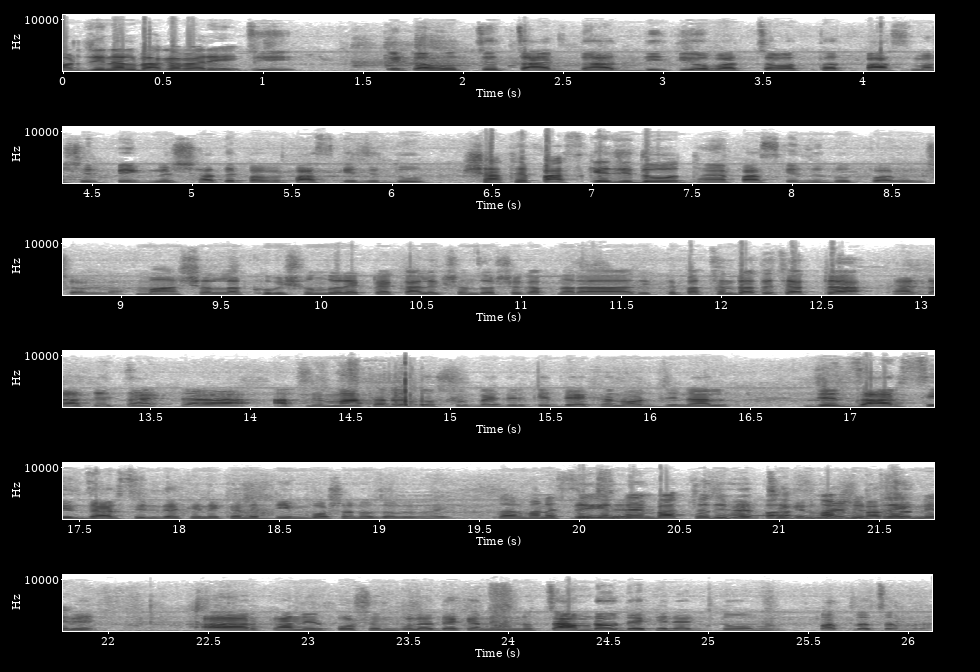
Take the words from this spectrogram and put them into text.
অরিজিনাল বাগাবাড়ি জি এটা হচ্ছে চার দাঁত দ্বিতীয় বাচ্চা অর্থাৎ পাঁচ মাসের প্রেগনেন্ট সাথে পাবে পাঁচ কেজি দুধ। সাথে পাঁচ কেজি দুধ? হ্যাঁ পাঁচ কেজি দুধ পাবে ইনশাল্লাহ মাশাল্লাহ খুবই সুন্দর একটা কালেকশন দর্শক আপনারা দেখতে পাচ্ছেন। তাতে চারটা? হ্যাঁ দাঁতে চারটা। আপনি মাথাটা দর্শক ভাইদেরকে দেখান অরিজিনাল যে জার্সি জার্সি দেখেন এখানে ডিম বসানো যাবে ভাই। তার মানে সেকেন্ড টাইম বাচ্চা দিবে হ্যাঁ, time মাসের বাচ্চা দিবে। আর কানের পশমগুলা দেখেন অন্য চামড়াও দেখেন একদম পাতলা চামড়া।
